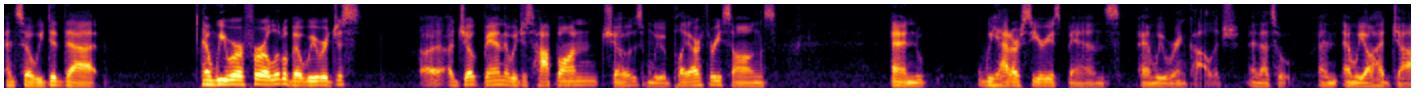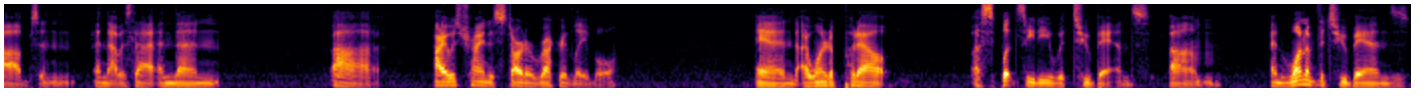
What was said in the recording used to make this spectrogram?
and so we did that, and we were for a little bit, we were just a, a joke band that would just hop on shows and we would play our three songs, and we had our serious bands and we were in college. And that's what and and we all had jobs and and that was that. And then uh I was trying to start a record label and I wanted to put out a split CD with two bands. Um and one of the two bands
